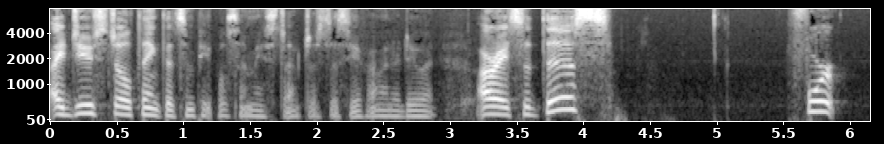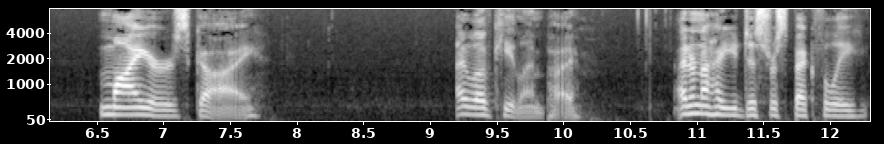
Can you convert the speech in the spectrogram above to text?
I do still think that some people send me stuff just to see if I'm going to do it. All right, so this Fort Myers guy, I love key lime pie. I don't know how you disrespectfully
